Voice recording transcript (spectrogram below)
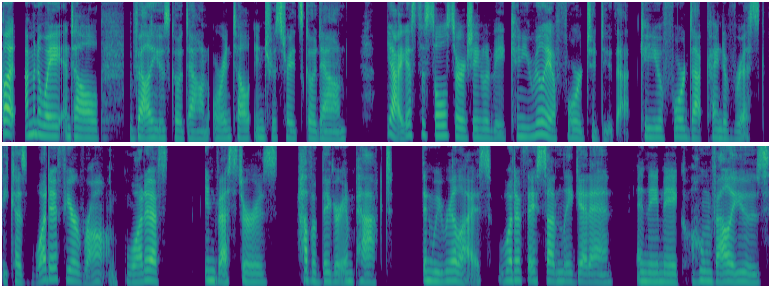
but I'm going to wait until values go down or until interest rates go down. Yeah, I guess the soul searching would be can you really afford to do that? Can you afford that kind of risk? Because what if you're wrong? What if investors have a bigger impact than we realize? What if they suddenly get in and they make home values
